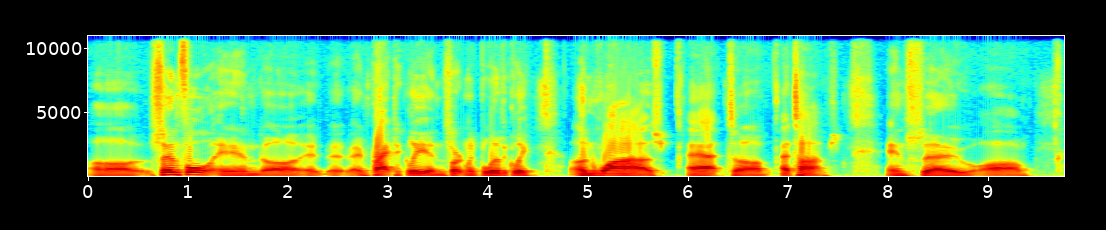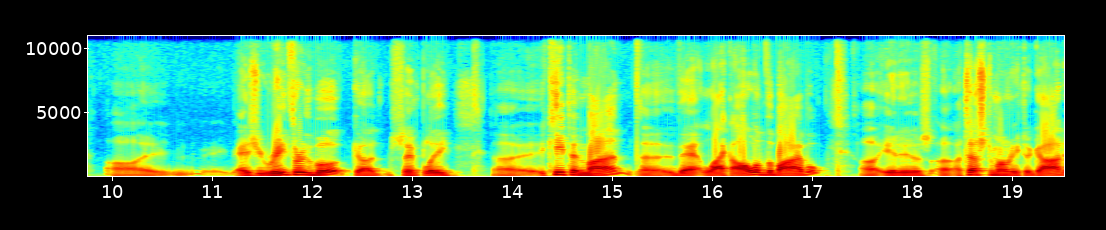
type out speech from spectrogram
uh, sinful and, and practically and certainly politically unwise at, at times. And so as you read through the book, uh, simply uh, keep in mind uh, that, like all of the Bible, uh, it is a, testimony to God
